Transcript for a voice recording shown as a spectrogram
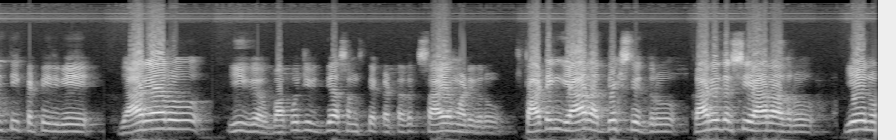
ರೀತಿ ಕಟ್ಟಿದ್ವಿ? ಯಾರ್ಯಾರು ಈಗ ಬಾಪೂಜಿ ವಿದ್ಯಾಸಂಸ್ಥೆ ಕಟ್ಟೋದಕ್ಕೆ ಸಹಾಯ ಮಾಡಿದರು? ಸ್ಟಾರ್ಟಿಂಗ್ ಯಾರು ಅಧ್ಯಕ್ಷರಿದ್ರು? ಕಾರ್ಯದರ್ಶಿ ಯಾರಾದ್ರು? ಏನು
